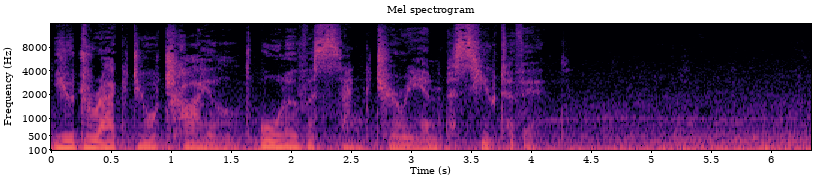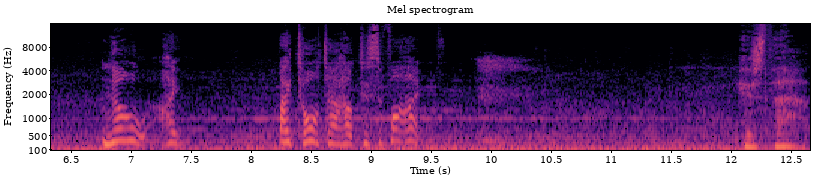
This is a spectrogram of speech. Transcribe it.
You dragged your child all over Sanctuary in pursuit of it. No, I. I taught her how to survive. Is that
